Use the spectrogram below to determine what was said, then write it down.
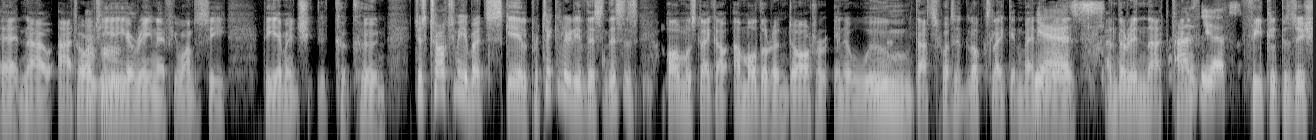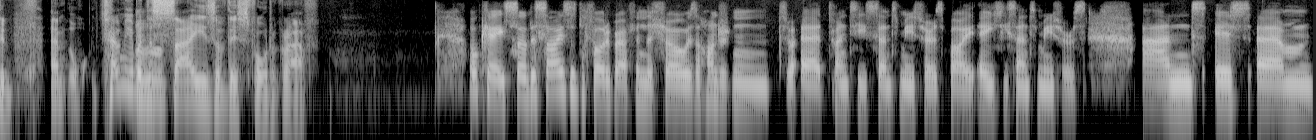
uh, now at RTE mm-hmm. Arena if you want to see the image cocoon. Just talk to me about scale, particularly of this. And this is almost like a, a mother and daughter in a womb. That's what it looks like in many yes. ways. And they're in that kind and, of yes. fetal position. Um, tell me about mm-hmm. the size of this photograph. Okay, so the size of the photograph in the show is 120 centimeters by 80 centimeters, and it um,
